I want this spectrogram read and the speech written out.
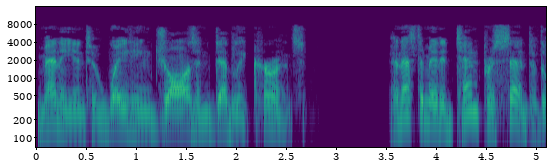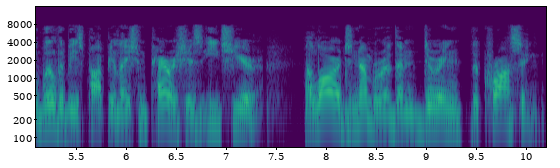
Many into waiting jaws and deadly currents. An estimated 10% of the wildebeest population perishes each year, a large number of them during the crossing.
